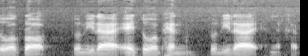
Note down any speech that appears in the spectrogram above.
ตัวกรอบตัวนี้ได้ไอตัวแผ่นตัวนี้ได้นะครับ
